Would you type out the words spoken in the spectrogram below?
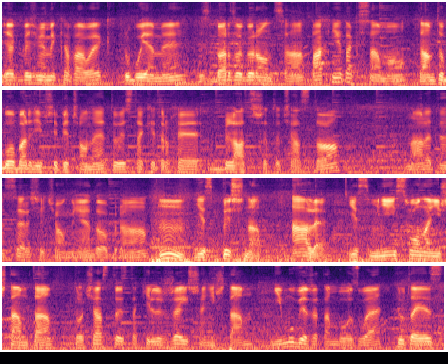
jak weźmiemy kawałek, próbujemy, jest bardzo gorąca, pachnie tak samo. Tam to było bardziej przypieczone, tu jest takie trochę bladsze to ciasto. No ale ten ser się ciągnie, dobra. Mmm, jest pyszna, ale jest mniej słona niż tamta. To ciasto jest takie lżejsze niż tam. Nie mówię, że tam było złe. Tutaj jest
